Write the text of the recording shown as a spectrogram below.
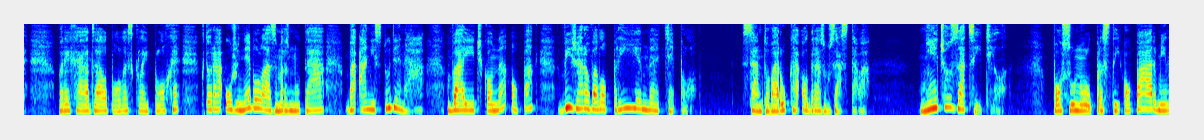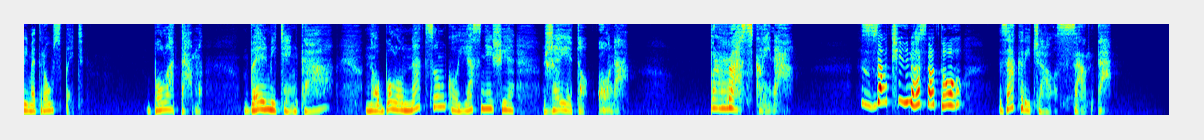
Prechádzal po lesklej ploche, ktorá už nebola zmrznutá, ba ani studená. Vajíčko naopak vyžarovalo príjemné teplo. Santová ruka odrazu zastala. Niečo zacítil. Posunul prsty o pár milimetrov späť. Bola tam. Veľmi tenká, no bolo nad slnko jasnejšie, že je to ona. Prasklina. Začína sa to, zakričal Santa.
